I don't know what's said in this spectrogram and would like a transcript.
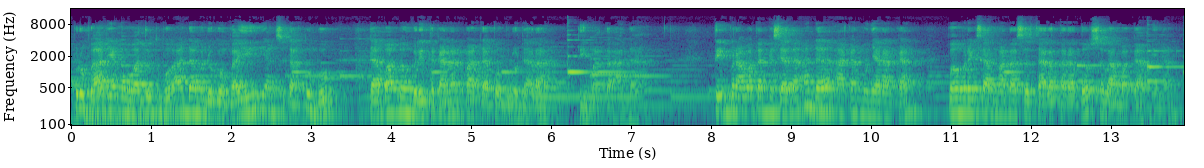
Perubahan yang membantu tubuh Anda mendukung bayi yang sedang tumbuh dapat memberi tekanan pada pembuluh darah di mata Anda. Tim perawatan kesehatan Anda akan menyarankan pemeriksaan mata secara teratur selama kehamilan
